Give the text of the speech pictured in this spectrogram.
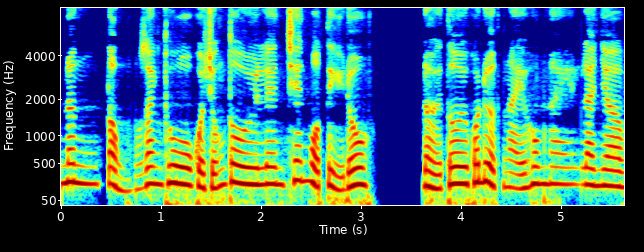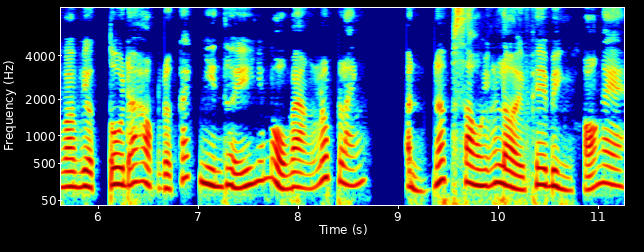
nâng tổng doanh thu của chúng tôi lên trên 1 tỷ đô. Đời tôi có được ngày hôm nay là nhờ vào việc tôi đã học được cách nhìn thấy những màu vàng lấp lánh, ẩn nấp sau những lời phê bình khó nghe.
